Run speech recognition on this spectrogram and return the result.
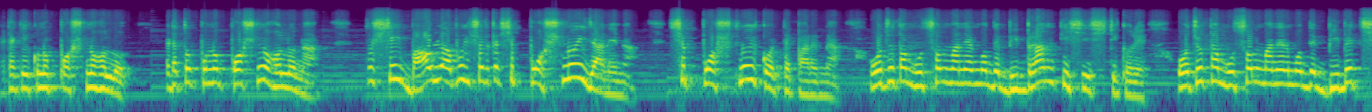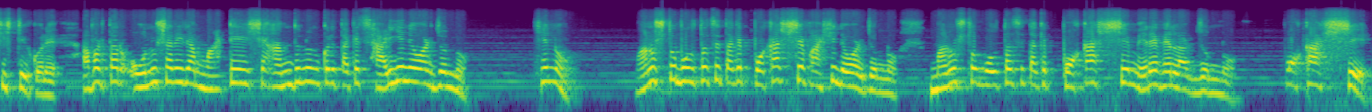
এটা কি কোনো প্রশ্ন হলো? এটা তো কোনো প্রশ্ন হলো না। তো সেই বাউল আবুল সরকার সে প্রশ্নই জানে না। সে প্রশ্নই করতে পারে না। অযথা মুসলমানের মধ্যে বিভ্রান্তি সৃষ্টি করে অযথা মুসলমানের মধ্যে বিভেদ সৃষ্টি করে, আবার তার অনুসারীরা মাঠে এসে আন্দোলন করে তাকে ছাড়িয়ে নেওয়ার জন্য। কেন? মানুষ তো বলতেছে তাকে প্রকাশ্যে ফাঁসি দেওয়ার জন্য। মানুষ তো বলতেছে তাকে প্রকাশ্যে মেরে ফেলার জন্য। প্রকাশ্যে,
